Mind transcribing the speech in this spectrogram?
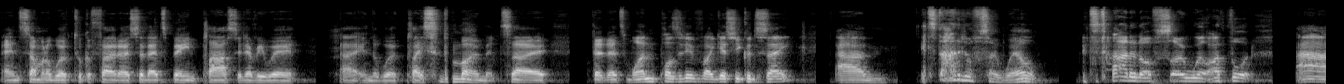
and someone at work took a photo, so that's been plastered everywhere uh, in the workplace at the moment. So that, that's one positive, I guess you could say. Um, it started off so well. It started off so well. I thought uh,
